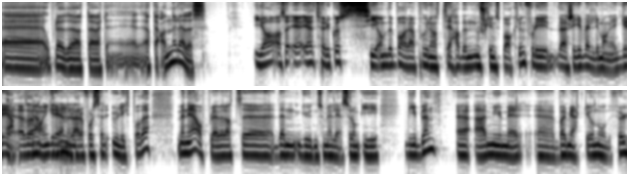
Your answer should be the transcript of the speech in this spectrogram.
Eh, opplevde du at det, har vært, eh, at det er annerledes? Ja, altså, jeg, jeg tør ikke å si om det bare er pga. at jeg hadde en muslimsk bakgrunn, fordi det er sikkert veldig mange, gre Ja. altså, det er Ja. mange grener der, og folk ser ulikt på det. Men jeg opplever at uh, den guden som jeg leser om i Bibelen, er mye mer eh, barmhjertig og nådefull.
